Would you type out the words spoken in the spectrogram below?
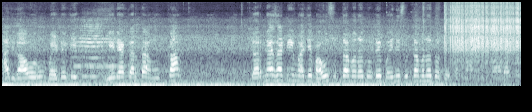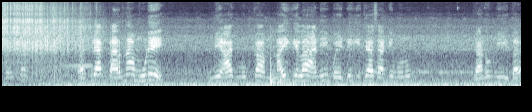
आज गावावरून बैठकीत येण्याकरता मुक्काम करण्यासाठी माझे भाऊसुद्धा म्हणत होते बहिणीसुद्धा म्हणत होते. बाबाची बैठक असल्या कारणामुळे मी आज मुक्काम नाही केला आणि बैठकीच्यासाठी म्हणून जाणून मी इथं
